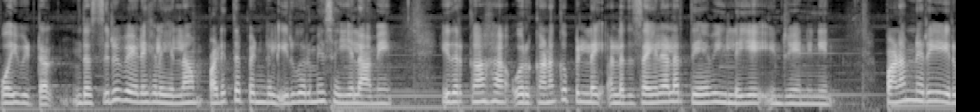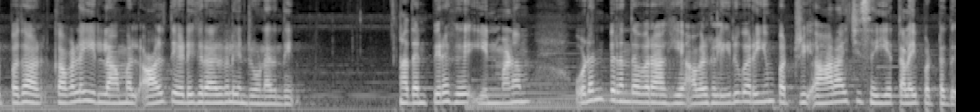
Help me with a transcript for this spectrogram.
போய்விட்டாள். இந்த சிறு வேலைகளை எல்லாம் படித்த பெண்கள் இருவருமே செய்யலாமே. இதற்காக ஒரு கணக்கு பிள்ளை அல்லது செயலாளர் தேவையில்லையே என்று எண்ணினேன். பணம் நிறைய இருப்பதால் கவலை இல்லாமல் ஆள் தேடுகிறார்கள் என்று உணர்ந்தேன். அதன் பிறகு என் மனம் உடன் பிறந்தவராகிய அவர்கள் இருவரையும் பற்றி ஆராய்ச்சி செய்ய தலைப்பட்டது.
